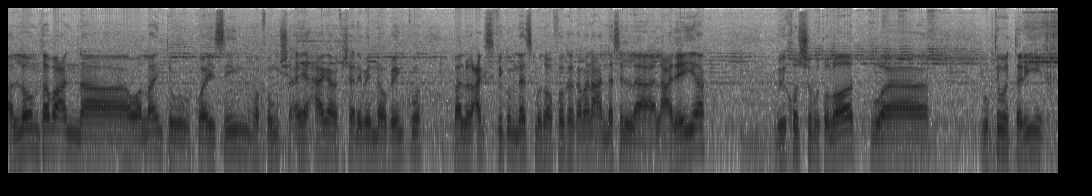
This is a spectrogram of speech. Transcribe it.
قال لهم طبعا آه، والله أنتوا كويسين وما فيهمش أي حاجة ما فيش فرق بيننا وبينكم. بل بالعكس فيكم ناس متوفقه كمان عن الناس الع- العادية. بيخشوا بطولات و... وبيكتبوا التاريخ.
